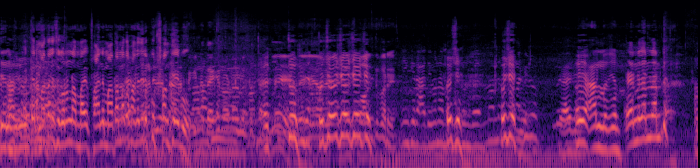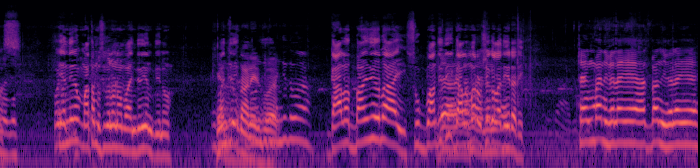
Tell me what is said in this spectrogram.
দেন করুন। কেন মাথা নিচে করুন না ভাই ফানি মাথা মাথা ফানি দিলে খুব শান্তি আইবো একটু জান জান ওই এন্দিন মাথা মুছি না দিনো গালত বাঁধি ভাই সুখ বাঁধি দিয়ে গাল মার রসে গলা দিয়ে রাখি। ঠ্যাং বাঁধি ফেলাই হাত বাঁধি ফেলাই চোখ বাঁধি ফেলাই মারি ফেলাই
